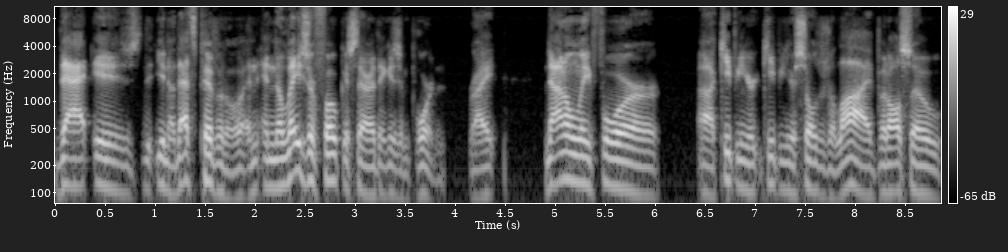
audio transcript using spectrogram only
that is you know that's pivotal and and the laser focus there i think is important right? Not only for uh, keeping your keeping your soldiers alive, but also,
